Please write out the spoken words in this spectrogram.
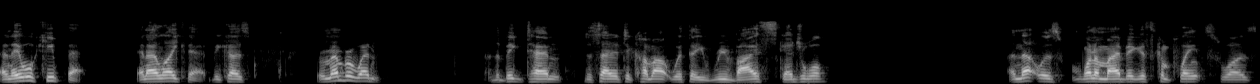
and they will keep that. And I like that because remember when the Big Ten decided to come out with a revised schedule? And that was one of my biggest complaints was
